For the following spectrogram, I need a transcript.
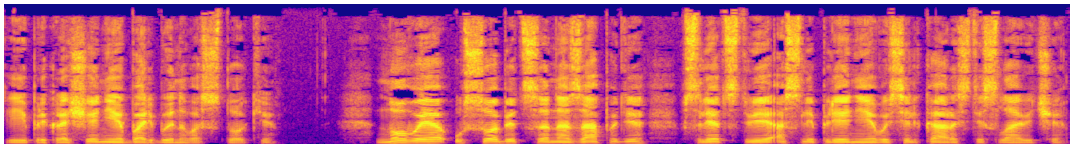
и прекращение борьбы на востоке, новая усобица на западе вследствие ослепления Василька Ростиславича,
